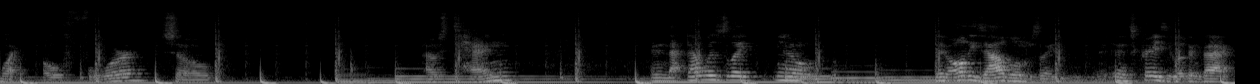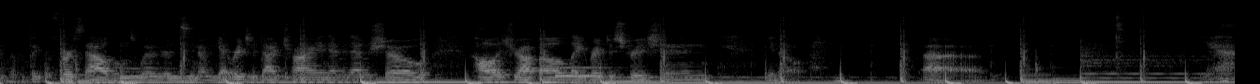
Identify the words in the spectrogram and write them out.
what 04 so I was 10 and that that was like you know like all these albums like it's crazy looking back like the first albums, whether it's you know Get Rich or Die Trying, Eminem Show, College Dropout, Late Registration, you know, uh, yeah,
